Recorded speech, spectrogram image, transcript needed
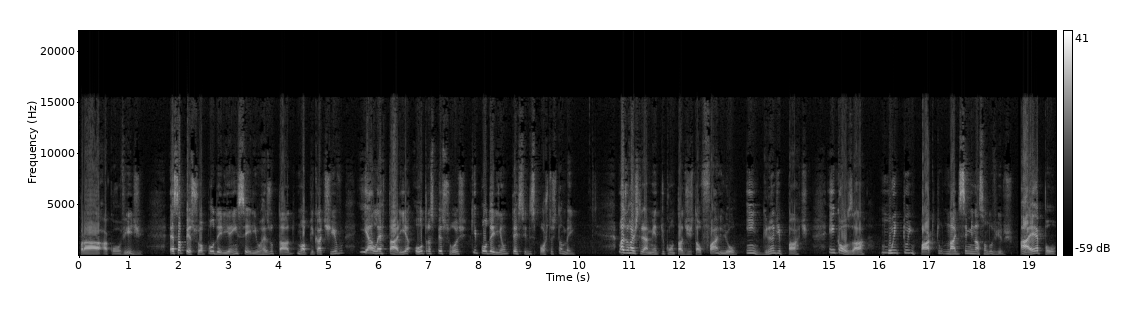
para a Covid, essa pessoa poderia inserir o resultado no aplicativo e alertaria outras pessoas que poderiam ter sido expostas também. Mas o rastreamento de contato digital falhou em grande parte em causar muito impacto na disseminação do vírus. A Apple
